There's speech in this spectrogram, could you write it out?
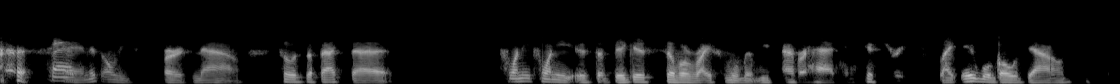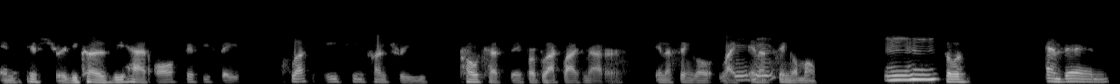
And it's only first now. So it's the fact that 2020 is the biggest civil rights movement we've ever had in history. Like it will go down in history because we had all 50 states plus 18 countries protesting for Black Lives Matter in a single, like mm-hmm. in a mm-hmm. single moment. Mm-hmm. So, and then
